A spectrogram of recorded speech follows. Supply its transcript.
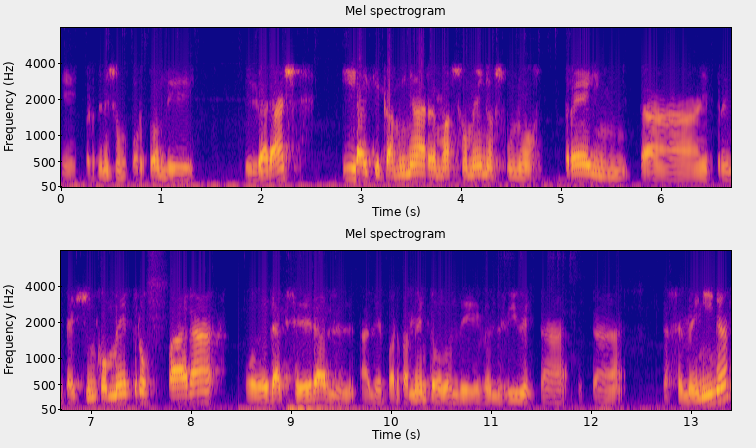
que pertenece a un portón de, del garage, y hay que caminar más o menos unos 30, 35 metros para poder acceder al, departamento donde, donde vive esta, esta, femenina.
